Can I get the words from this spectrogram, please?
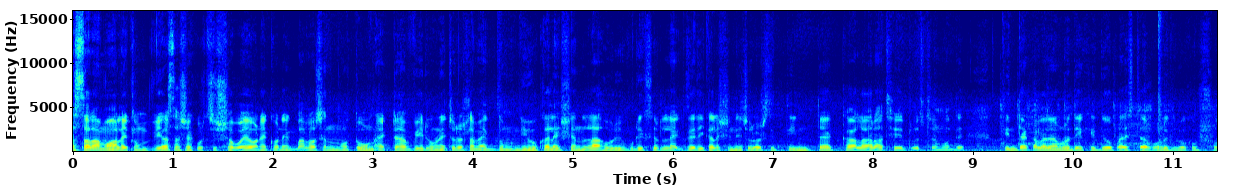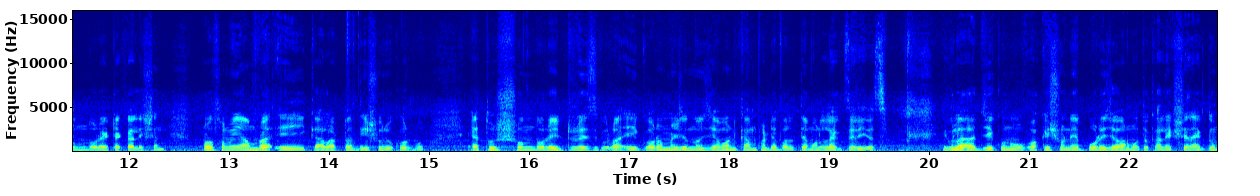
আসসালামু আলাইকুম ভিয়াস আশা করছি সবাই অনেক অনেক ভালো আছেন। নতুন একটা ভিডিও নিয়ে চলে আসলাম। একদম নিউ কালেকশন লাহোরি বুটিক্সের লাক্সারি কালেকশন নিয়ে চলে আসছি। তিনটা কালার আছে এই ড্রেসটার মধ্যে। তিনটা কালারে আমরা দেখিয়ে দেবো প্রাইসটা বলে দিব। খুব সুন্দর একটা কালেকশন প্রথমেই আমরা এই কালারটা দিয়ে শুরু করব। এত সুন্দর এই ড্রেসগুলো এই গরমের জন্য যেমন কমফোর্টেবল তেমন লাক্সারিয়াস এগুলা যে কোনো অকেশনে পরে যাওয়ার মতো কালেকশন একদম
